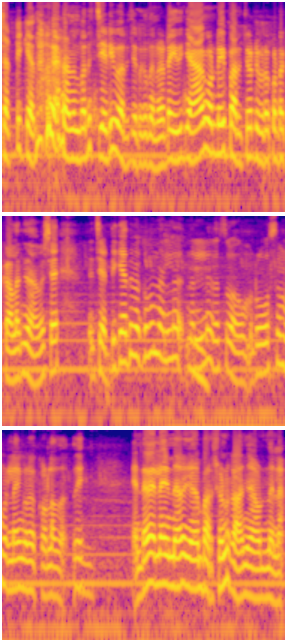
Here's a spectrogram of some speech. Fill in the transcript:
ചട്ടിക്കകത്ത് വെക്കാനാന്നും പറഞ്ഞ് ചെടി പറിച്ചെടുക്കുന്നുണ്ട് കേട്ടോ. ഇത് ഞാൻ കൊണ്ടുപോയി പറിച്ചോണ്ട് ഇവിടെ കൊണ്ട് കളഞ്ഞതാണ് പക്ഷേ ചട്ടിക്കകത്ത് വെക്കുമ്പോൾ നല്ല നല്ല രസമാകും. റോസും വെള്ളയും കൂടെ ഒക്കെ ഉള്ളത്. ദേ എന്റെതെല്ലാം ഇന്നാണ് ഞാൻ പറിച്ചുകൊണ്ട് കളഞ്ഞ അവിടെ നിന്നെല്ലാം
